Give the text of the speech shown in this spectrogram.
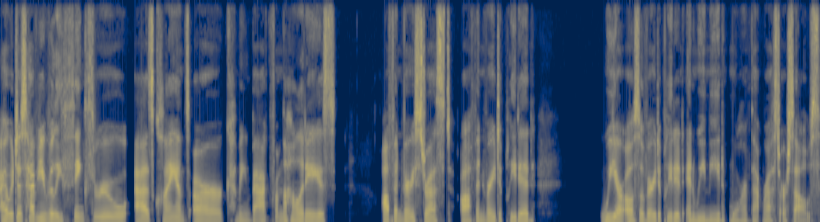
I would just have you really think through as clients are coming back from the holidays, often very stressed, often very depleted we are also very depleted and we need more of that rest ourselves.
